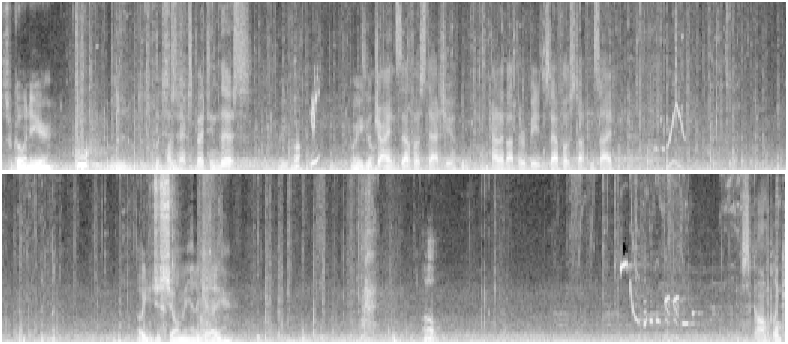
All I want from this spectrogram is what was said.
Guess we'll go into here. Don't really know what this place. Wasn't expecting this. Where you go? Where you It's a go? giant Zeffo statue. Kind of thought there would be Zeffo stuff inside. Oh, you just showing me how to get out of here? Oh, Scomp link?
